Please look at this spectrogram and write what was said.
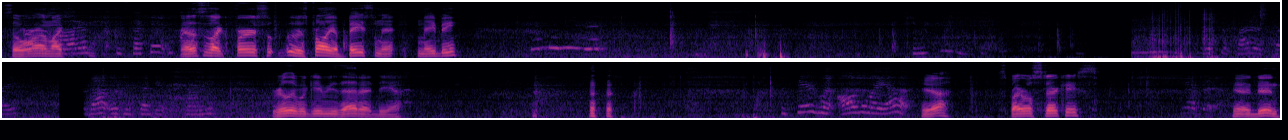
So we're on like, yeah, this is like first. It was probably a basement, maybe. Somebody did. Can we see? That's the fireplace. That was the second story. Really, what gave you that idea? The stairs went all the way up. Yeah, spiral staircase. Yeah, but Yeah, it did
